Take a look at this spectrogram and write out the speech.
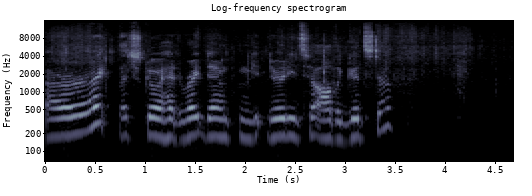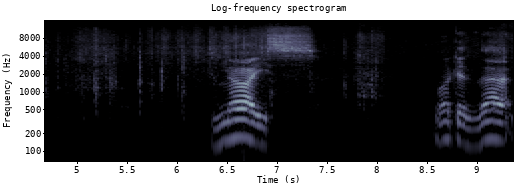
Alright, let's just go ahead right down and get dirty to all the good stuff. Nice. Look at that.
